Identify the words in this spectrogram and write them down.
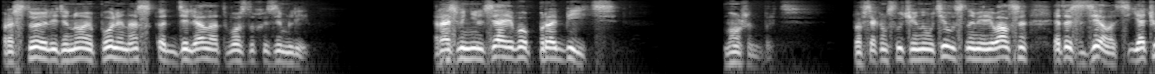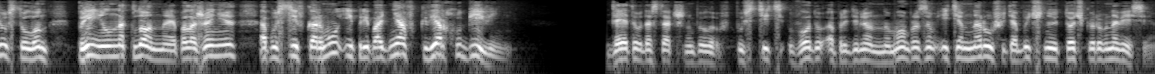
Простое ледяное поле нас отделяло от воздуха Земли. Разве нельзя его пробить? Может быть. Во всяком случае, Наутилус намеревался это сделать. Я чувствовал, он принял наклонное положение, опустив корму и приподняв кверху бивень. Для этого достаточно было впустить воду определенным образом и тем нарушить обычную точку равновесия.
